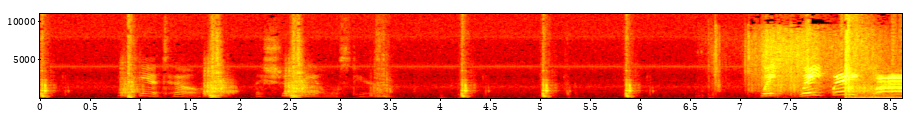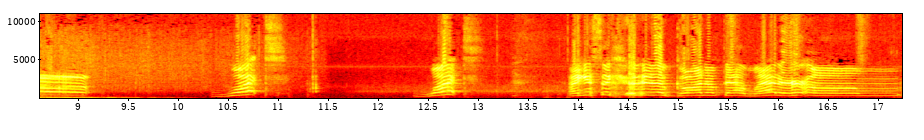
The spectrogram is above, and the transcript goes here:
I can't tell. I should be almost here. Wait, wait, wait! Whoa! What? What? I guess I couldn't have gone up that ladder. Um,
